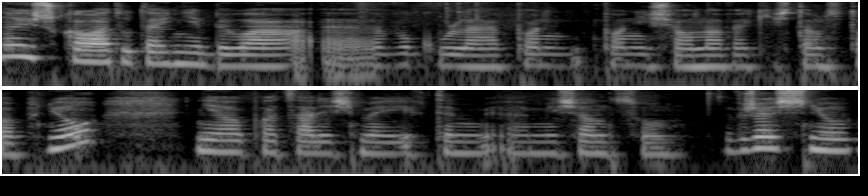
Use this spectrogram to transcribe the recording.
No i szkoła tutaj nie była e, w ogóle pon- poniesiona w jakimś tam stopniu. Nie opłacaliśmy jej w tym e, miesiącu wrześniu.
